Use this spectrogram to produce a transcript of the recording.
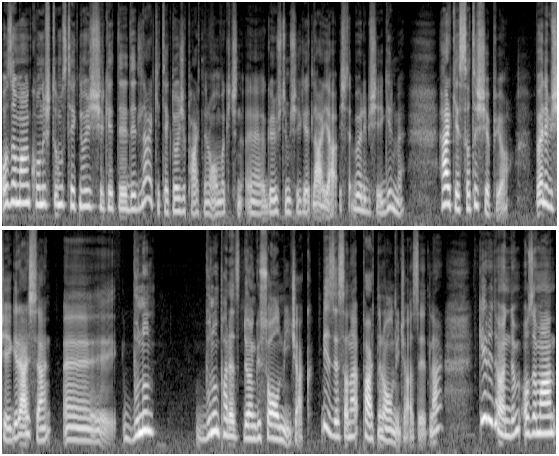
O zaman konuştuğumuz teknoloji şirketleri dediler ki teknoloji partneri olmak için e, görüştüğüm şirketler ya işte böyle bir şeye girme. Herkes satış yapıyor. Böyle bir şeye girersen e, bunun bunun para döngüsü olmayacak. Biz de sana partner olmayacağız dediler. Geri döndüm. O zaman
